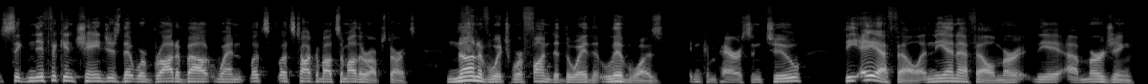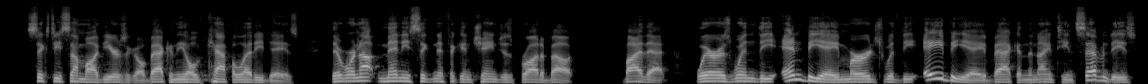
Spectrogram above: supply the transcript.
significant changes that were brought about when let's let's talk about some other upstarts none of which were funded the way that LIV was in comparison to the AFL and the NFL mer- the uh, merging 60 some odd years ago back in the old Cappelletti days there were not many significant changes brought about by that whereas when the NBA merged with the ABA back in the 1970s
